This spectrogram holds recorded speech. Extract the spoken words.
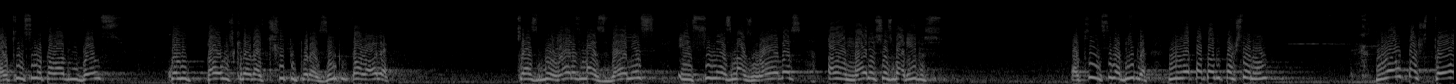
É o que ensina a palavra de Deus. Quando Paulo escreve a Tito, por exemplo, fala: olha, que as mulheres mais velhas ensinem as mais novas a amarem os seus maridos. É o que ensina a Bíblia. Não é papel do pastor, não. Não é o pastor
